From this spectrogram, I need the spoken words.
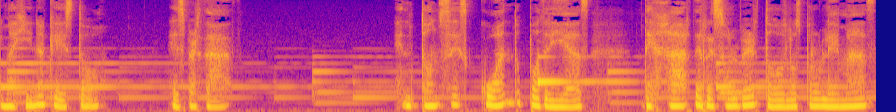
Imagina que esto es verdad. Entonces, ¿cuándo podrías dejar de resolver todos los problemas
